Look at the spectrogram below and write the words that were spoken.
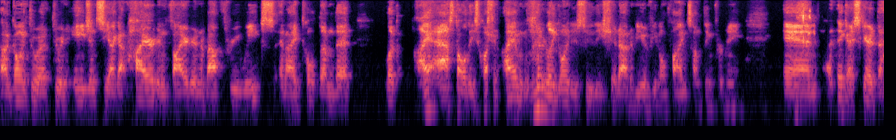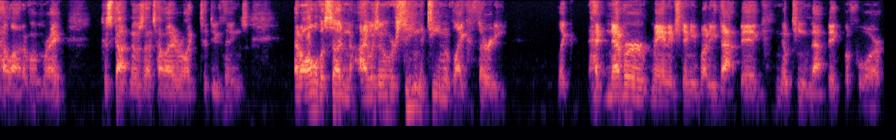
uh, going through a through an agency. I got hired and fired in about three weeks, and I told them that, look, I asked all these questions. I am literally going to sue the shit out of you if you don't find something for me. And I think I scared the hell out of them, right? Because Scott knows that's how I like to do things. And all of a sudden, I was overseeing a team of like 30. Like, had never managed anybody that big, no team that big before,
